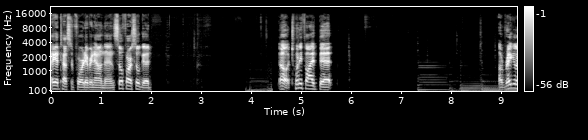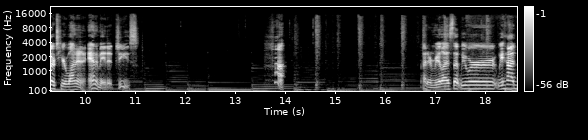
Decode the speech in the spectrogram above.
I get tested for it every now and then. So far, so good. Oh, 25-bit. A regular tier 1 and an animated. Jeez. Huh. I didn't realize that we were... We had...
